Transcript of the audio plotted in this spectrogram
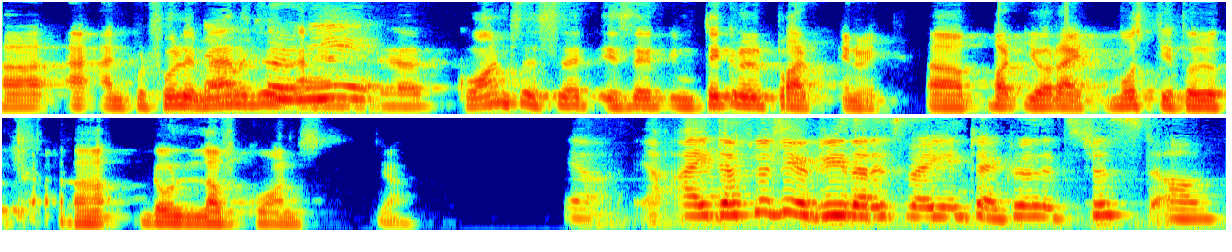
uh, and portfolio no, manager me, and uh, quants is, a, is an integral part. Anyway, uh, but you're right. Most people uh, don't love quants. Yeah. I definitely agree that it's very integral. It's just um,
